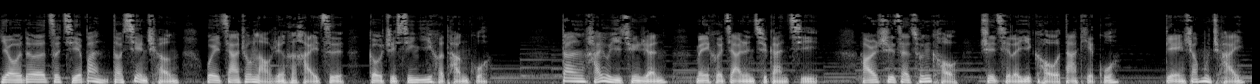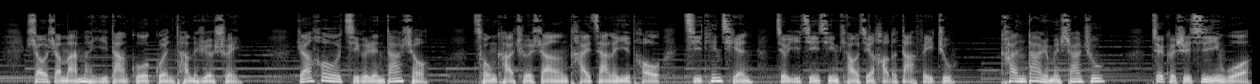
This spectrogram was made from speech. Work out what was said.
有的则结伴到县城为家中老人和孩子购置新衣和糖果，但还有一群人没和家人去赶集，而是在村口支起了一口大铁锅，点上木柴，烧上满满一大锅滚烫的热水，然后几个人搭手。从卡车上抬下了一头几天前就已精心挑选好的大肥猪，看大人们杀猪，这可是吸引我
